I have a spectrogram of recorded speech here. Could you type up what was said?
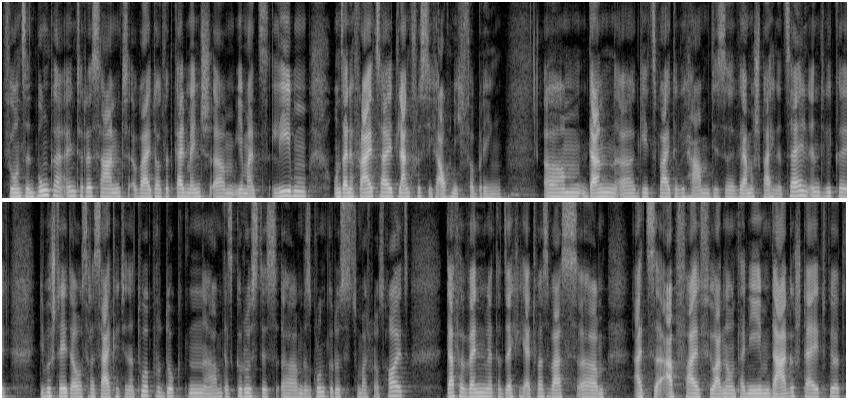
für uns sind Bunker interessant, weil dort wird kein Mensch ähm, jemals leben und seine Freizeit langfristig auch nicht verbringen. Ähm, dann äh, geht es weiter. Wir haben diese wärmespeichernde Zellen entwickelt. Die besteht aus recycelten Naturprodukten. Ähm, das Gerüst ist, ähm, das Grundgerüst ist zum Beispiel aus Holz. Da verwenden wir tatsächlich etwas, was ähm, als Abfall für andere Unternehmen dargestellt wird.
